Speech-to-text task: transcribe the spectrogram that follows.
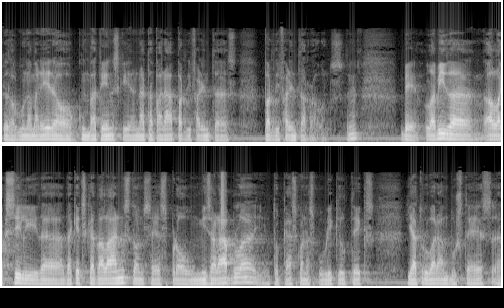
que d'alguna manera o combatents que hi han anat a parar per diferents, per diferents raons. Eh? Bé, la vida a l'exili d'aquests catalans doncs, és prou miserable i en tot cas quan es publiqui el text ja trobaran vostès eh,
